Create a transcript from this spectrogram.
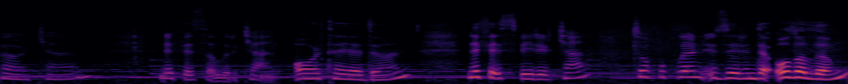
çıkarken, nefes alırken ortaya dön. Nefes verirken topukların üzerinde olalım.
